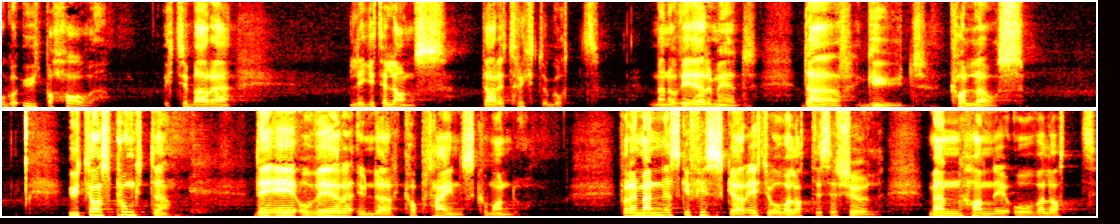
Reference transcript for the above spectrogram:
å gå ut på havet. Ikke bare ligge til lands der det er trygt og godt, men å være med der Gud kaller oss. Utgangspunktet det er å være under kapteins kommando. For en menneskefisker er ikke overlatt til seg sjøl, men han er overlatt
